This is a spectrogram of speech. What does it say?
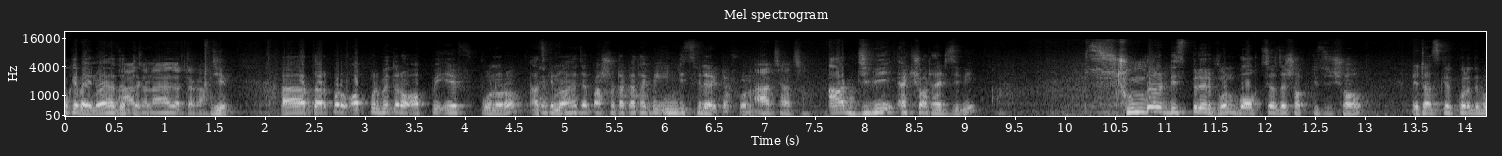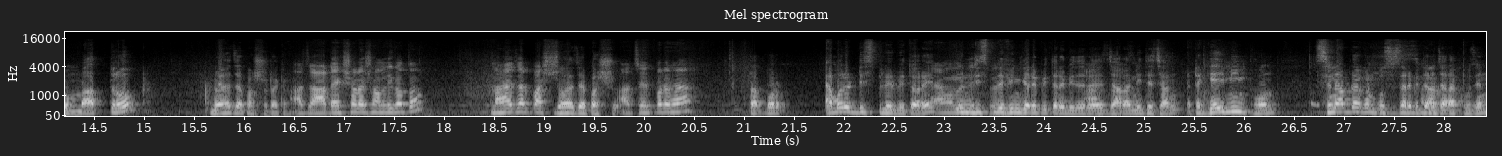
ওকে ভাই নয় হাজার আচ্ছা টাকা। নয় হাজার টাকা। জি তারপর অপ্পোর ভিতরে অপ্পো এফ পনেরো। আজকে নয় হাজার পাঁচশো টাকা থাকবে ইন ডিসপ্লের একটা ফোন আচ্ছা আচ্ছা। আট জিবি একশো আঠাশ জিবি সুন্দর ডিসপ্লের ফোন বক্স চার্জার সবকিছু সহ। এটা আজকে করে দেবো মাত্র নয় হাজার পাঁচশো টাকা। আচ্ছা আট একশো আঠাশ অনলি কত? নয় হাজার পাঁচশো। নয় হাজার পাঁচশো। আচ্ছা এরপরে ভাই তারপর অ্যামোলেড ডিসপ্লের ভিতরে ইন ডিসপ্লে। ফিঙ্গারের ভিতরে ভিতরে যারা নিতে চান একটা গেমিং ফোন স্ন্যাপড্রাগন প্রসেসরের ভিতরে যারা খুঁজেন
